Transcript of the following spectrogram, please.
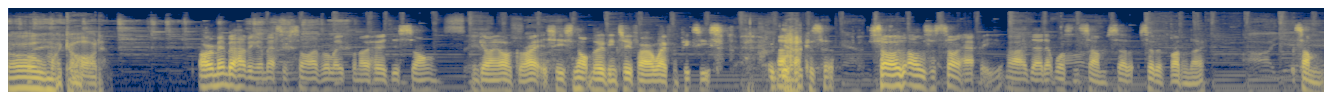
Oh my god. I remember having a massive sigh of relief when I heard this song and going, "Oh, great! He's not moving too far away from Pixies." Yeah. Because uh, so I was just so happy uh, that it wasn't some sort of, sort of I don't know some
